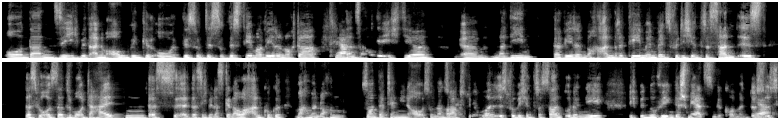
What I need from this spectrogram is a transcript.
und dann sehe ich mit einem Augenwinkel, oh, das und das und das Thema wäre noch da, ja. dann sage ich dir, ähm, Nadine, da wären noch andere Themen, wenn es für dich interessant ist, dass wir uns darüber unterhalten, dass, äh, dass ich mir das genauer angucke, machen wir noch einen Sondertermin aus. Und dann okay. sagst du, jawohl, ist für mich interessant oder nee, ich bin nur wegen der Schmerzen gekommen. Das ja. ist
